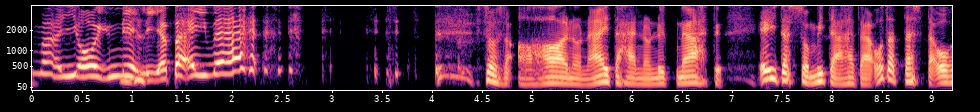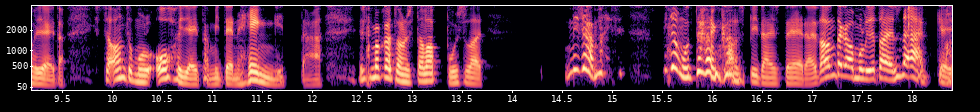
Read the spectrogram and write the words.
mä join neljä päivää. Sitten se on ahaa, no näitähän on nyt nähty. Ei tässä ole mitään hätää, ota tästä ohjeita. Sitten se antoi mulle ohjeita, miten hengittää. Ja sitten mä katson sitä lappua sillä että mitä, mitä mun tämän kanssa pitäisi tehdä? Että antakaa mulle jotain lääkkeitä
